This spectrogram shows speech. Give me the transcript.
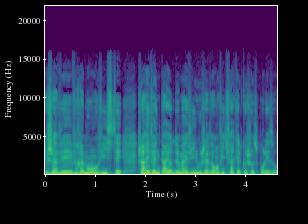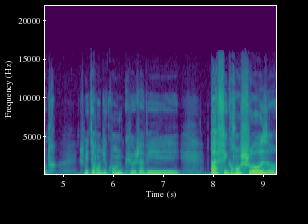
j'avais vraiment envie. J'arrivais à une période de ma vie où j'avais envie de faire quelque chose pour les autres. Je m'étais rendu compte que j'avais pas fait grand-chose.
